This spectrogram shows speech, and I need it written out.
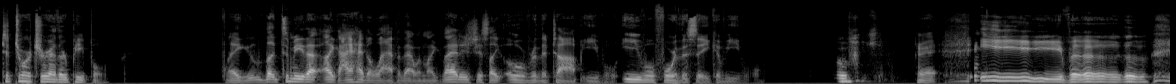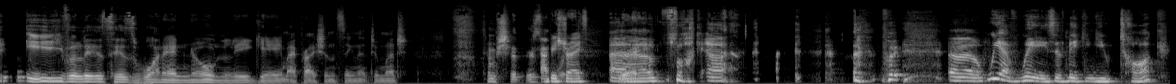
to torture other people. Like, like to me that like I had to laugh at that one. Like that is just like over the top evil. Evil for the sake of evil. Right. Evil. Evil is his one and only game. I probably shouldn't sing that too much. I'm sure there's Happy strikes. Uh, fuck. Uh, but, uh, we have ways of making you talk.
